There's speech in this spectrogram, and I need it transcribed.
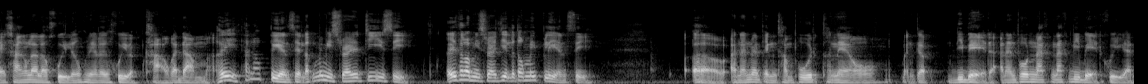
ลาย ๆ ครั้งเวลาเราคุยเรื่องพวกนี้เราจะคุยแบบขาวกับดำอะเฮ้ยถ้าเราเปลี่ยนเสร็จแล้วก็ไม่มี strategy สิเฮ้ยถ้าเรามี strategy เราต้องไม่เปลี่ยนสิเอ่ออันนั้นมันเป็นคำพูดแนวเหมือนกับดีเบตอะอันนั้นพวกนักนักดีเบตคุยกัน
